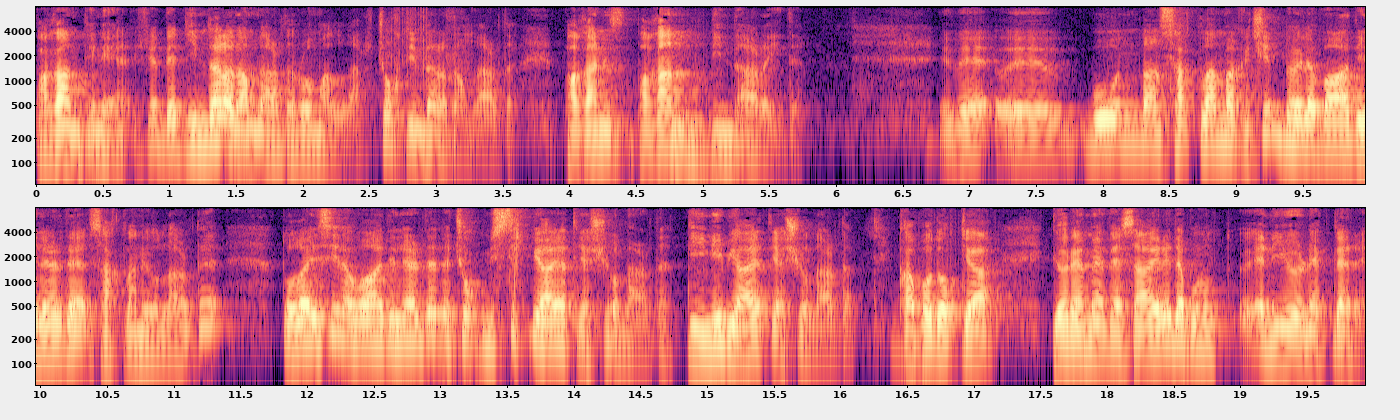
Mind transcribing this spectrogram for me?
pagan dini işte ve dindar adamlardı Romalılar. Çok dindar adamlardı. Paganiz, pagan dindarıydı. Ve e, bundan saklanmak için böyle vadilerde saklanıyorlardı. Dolayısıyla vadilerde de çok mistik bir hayat yaşıyorlardı. Dini bir hayat yaşıyorlardı. Kapadokya, Göreme vesaire de bunun en iyi örnekleri.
